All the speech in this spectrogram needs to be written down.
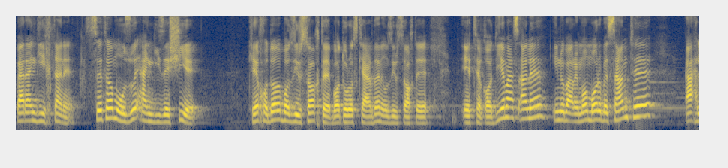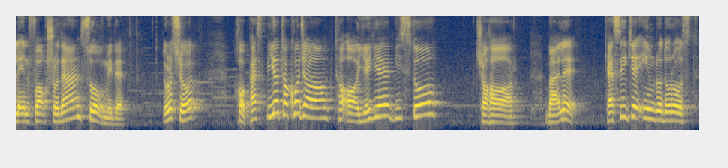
برانگیختنه. سه تا موضوع انگیزشیه. که خدا با زیر ساخته با درست کردن اون زیر ساخته اعتقادی مسئله این رو برای ما ما رو به سمت اهل انفاق شدن سوق میده درست شد؟ خب پس بیا تا کجا؟ تا آیه 24 بله کسی که این رو درست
